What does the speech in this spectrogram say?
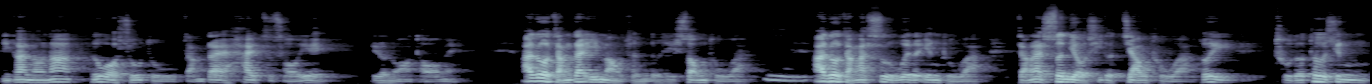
你看哦，那如果属土长在亥子丑月，一个暖头没，啊，如果长在寅卯辰就是松土啊，嗯，啊，如果长在四五位的阴土啊，长在申酉戌的焦土啊，所以土的特性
